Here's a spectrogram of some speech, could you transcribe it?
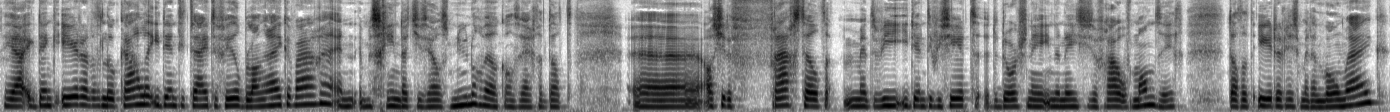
Ja, ik denk eerder dat lokale identiteiten veel belangrijker waren. En misschien dat je zelfs nu nog wel kan zeggen dat uh, als je de vraag stelt met wie identificeert de doorsnee Indonesische vrouw of man zich, dat het eerder is met een woonwijk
